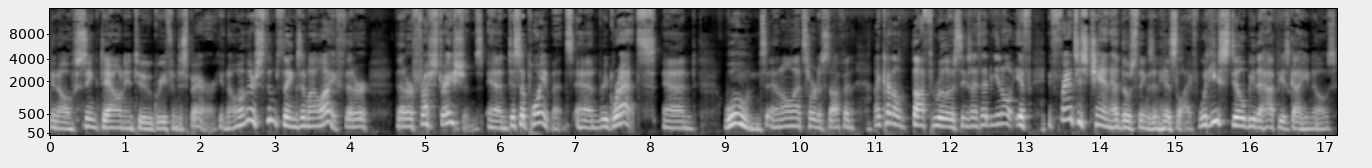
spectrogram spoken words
you know, sink down into grief and despair, you know, and there's some things in my life that are that are frustrations and disappointments and regrets and wounds and all that sort of stuff. And I kind of thought through those things. I said, you know, if if Francis Chan had those things in his life, would he still be the happiest guy he knows?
